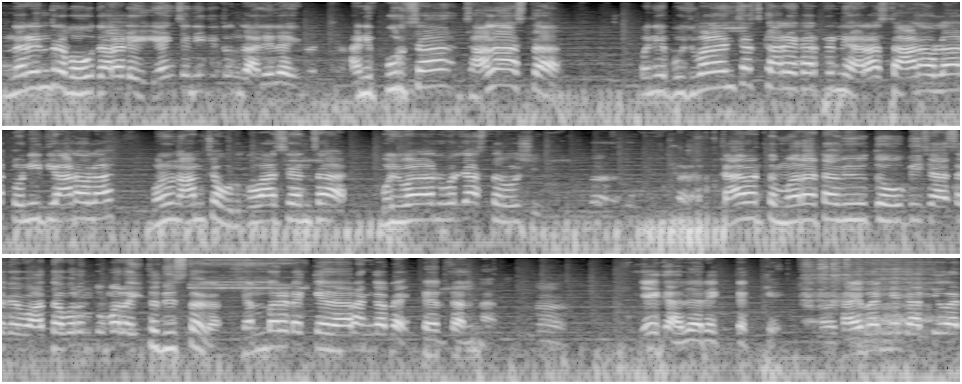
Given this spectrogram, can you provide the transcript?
नरेंद्र भाऊ दराडे यांच्या निधीतून झालेला आहे. आणि पुढचा झाला असता पण हे भुजबळांच्याच कार्यकर्त्यांनी हा रस्ता अडवला तो निधी अडवला म्हणून आमच्या हुडकोवासियांचा भुजबळांवर जास्त रोष आहे. काय वाटतं मराठा विरुद्ध ओबीसी असं काही वातावरण तुम्हाला इथं दिसतं का? शंभर टक्के दारांगा फॅक्टर चालणार. एक हजार एक टक्के. साहेबांनी जातीवाद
